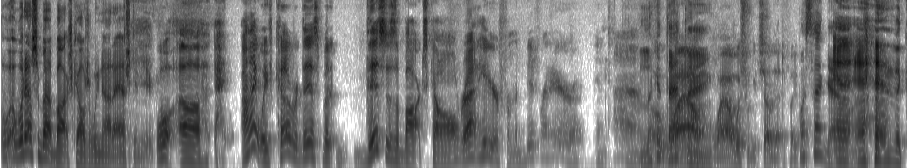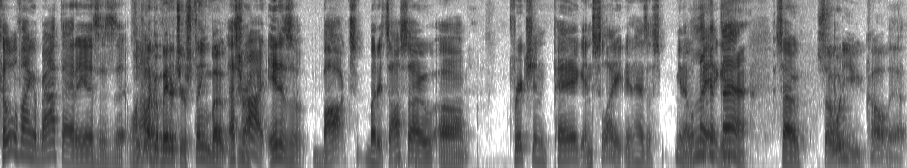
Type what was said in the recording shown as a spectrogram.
What else about box calls are we not asking you? Well, uh, I think we've covered this, but this is a box call right here from a different era in time. Look Oh, at that wow. thing. Wow, I wish we could show that to people. What's that guy? And, and the cool thing about that is, is that when Looks I like a miniature steamboat. That's right. It is a box, but it's also uh, friction peg and slate. It has a you know a Look peg at in it. that. So So what do you call that?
